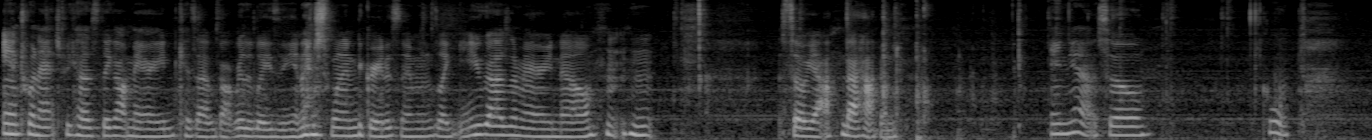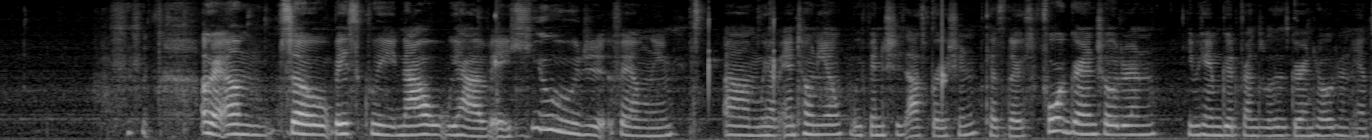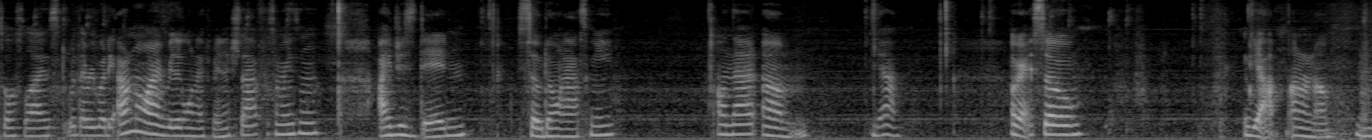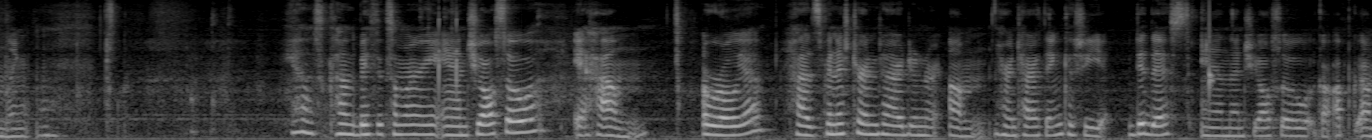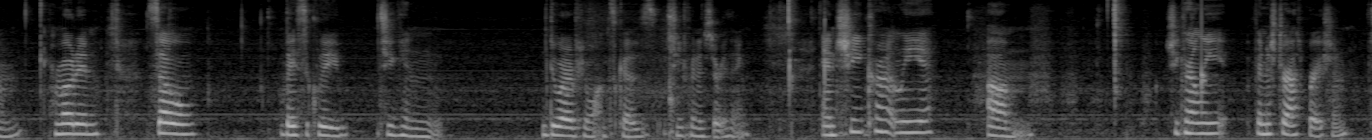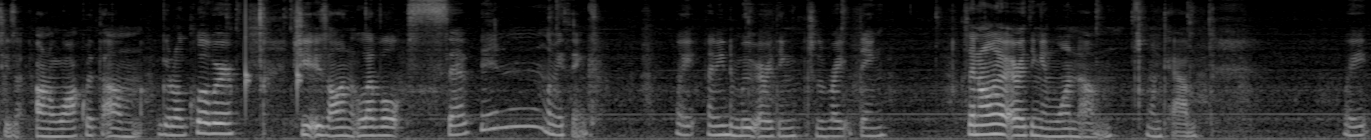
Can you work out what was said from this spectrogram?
Antoinette because they got married because I got really lazy and I just went into Create a Sim and was like, you guys are married now. so yeah, that happened. And yeah, so cool. okay, um, so basically now we have a huge family um, we have Antonio. We finished his aspiration because there's four grandchildren. He became good friends with his grandchildren and socialized with everybody. I don't know why I really want to finish that for some reason. I just did. So don't ask me on that. Um, yeah. Okay, so yeah, I don't know. I'm like, yeah, that's kind of the basic summary. And she also, it um, Aurelia has finished her entire gener- um her entire thing because she did this and then she also got up um promoted. So basically, she can do whatever she wants because she finished everything, and she currently um she currently finished her aspiration. She's on a walk with um good old Clover. She is on level seven. Let me think. Wait, I need to move everything to the right thing. So I normally have everything in one um one tab. Wait.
